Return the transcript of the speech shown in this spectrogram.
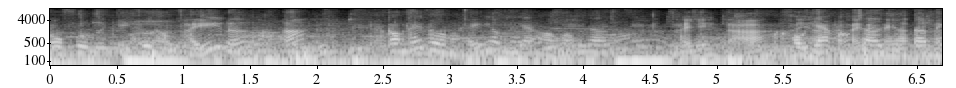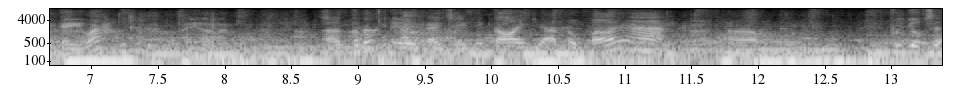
cô phương chị phương hồng thủy nữa. Đó. Con thấy phương hồng thủy không? Giang hồ bổng sơn. Thấy chứ đó. Hồ giang thấy- sơn tên mày kỳ quá. Thấy hết. Ờ, có rất nhiều nghệ sĩ đi coi giờ tuần mới ha Ờ, Phương Dung sẽ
